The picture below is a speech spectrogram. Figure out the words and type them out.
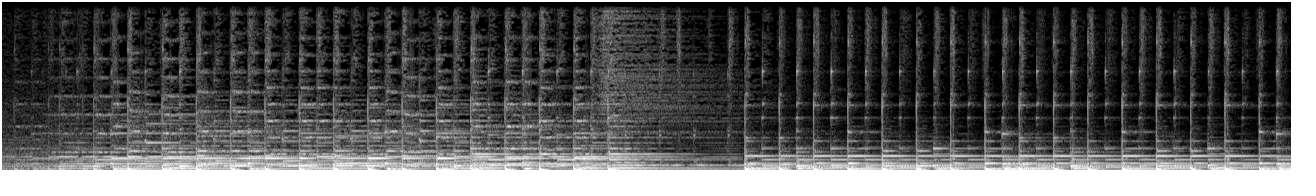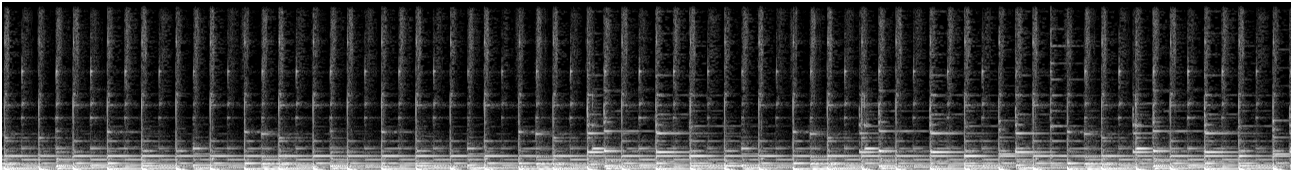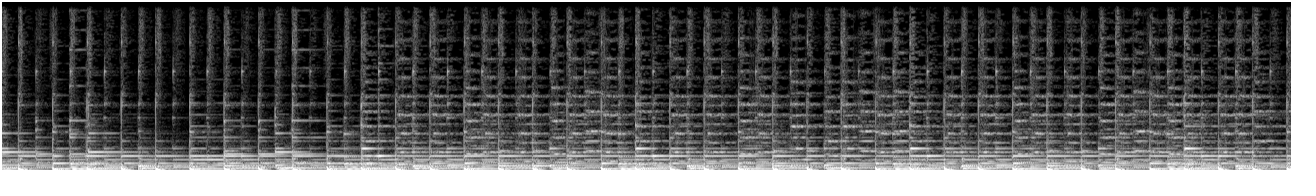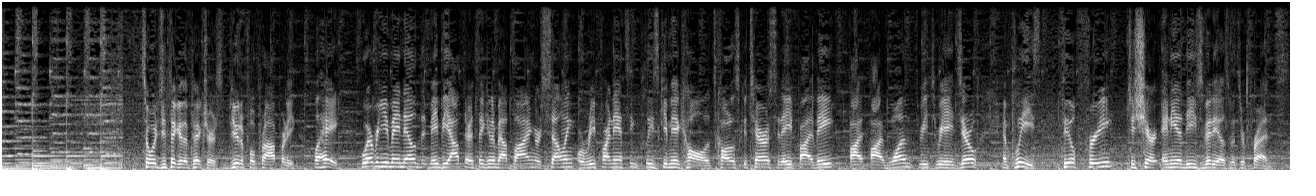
So what'd you think of the pictures? Beautiful property. Well, hey, whoever you may know that may be out there thinking about buying or selling or refinancing, please give me a call. It's Carlos Gutierrez at 858-551-3380. And please feel free to share any of these videos with your friends.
